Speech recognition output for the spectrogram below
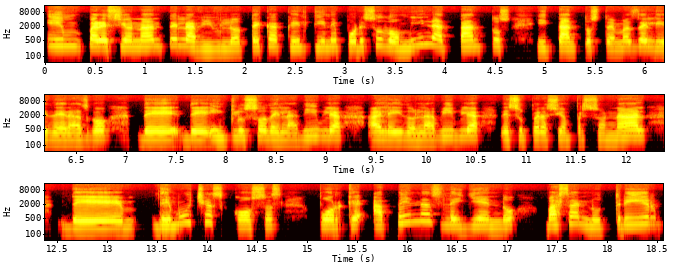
impresionante la biblioteca que él tiene, por eso domina tantos y tantos temas de liderazgo, de, de incluso de la Biblia, ha leído la Biblia, de superación personal, de, de muchas cosas, porque apenas leyendo vas a nutrir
